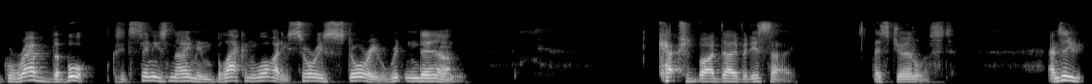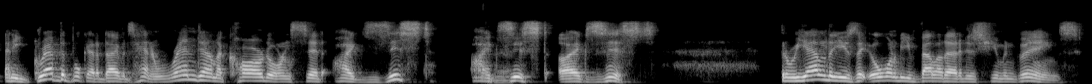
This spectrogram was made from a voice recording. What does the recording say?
grabbed the book because he'd seen his name in black and white. He saw his story written down, captured by David Isay, this journalist. And he, and he grabbed the book out of David's hand and ran down the corridor and said, I exist, I exist, yeah. I exist. The reality is that you all want to be validated as human beings.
